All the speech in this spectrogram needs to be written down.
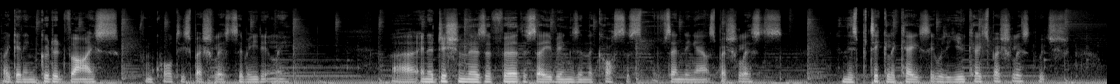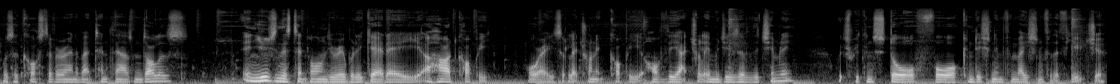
by getting good advice from quality specialists immediately. Uh, in addition, there's a further savings in the cost of sending out specialists. In this particular case, it was a UK specialist, which was a cost of around about $10,000. In using this technology, we're able to get a, a, hard copy or a sort of electronic copy of the actual images of the chimney, which we can store for condition information for the future.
